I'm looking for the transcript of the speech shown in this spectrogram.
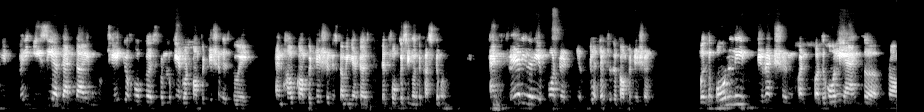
it's very easy at that time change your focus from looking at what competition is doing and how competition is coming at us, than focusing on the customer. And very, very important, pay attention to the competition but the only direction or, the only anchor from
